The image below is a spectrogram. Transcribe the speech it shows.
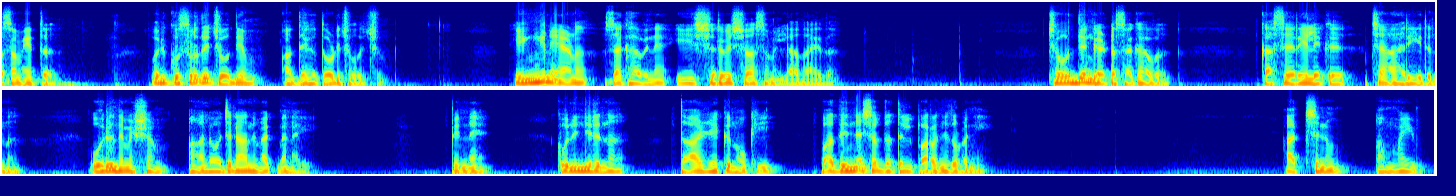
സമയത്ത് ഒരു കുസൃതി ചോദ്യം അദ്ദേഹത്തോട് ചോദിച്ചു. എങ്ങനെയാണ് സഖാവിന് ഈശ്വരവിശ്വാസമില്ലാതായത്? ചോദ്യം കേട്ട സഖാവ് കസേരയിലേക്ക് ചാരിയിരുന്ന് ഒരു നിമിഷം ആലോചനാനിമഗ്നനായി. പിന്നെ കുനിഞ്ഞിരുന്ന് താഴേക്ക് നോക്കി പതിഞ്ഞ ശബ്ദത്തിൽ പറഞ്ഞു തുടങ്ങി. അച്ഛനും അമ്മയും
